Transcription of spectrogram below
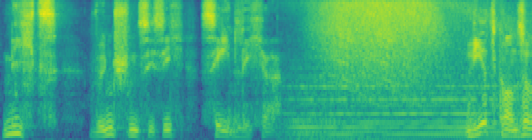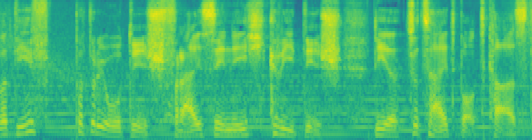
Nichts wünschen sie sich sehnlicher. Wird konservativ, patriotisch, freisinnig, kritisch. Der Zurzeit Podcast.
